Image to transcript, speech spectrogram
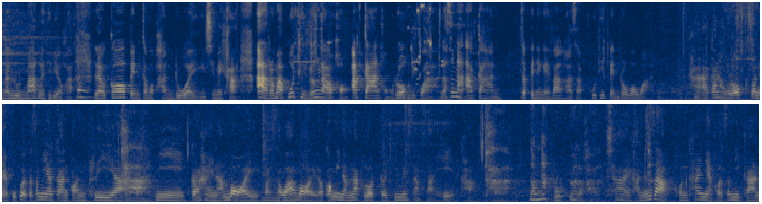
ตรงนั้นลุ้นมากเลยทีเดียวค่ะ แล้วก็เป็นกรรมพันธุ์ด้วยอย่างนี้ใช่ไหมคะอะเรามาพูดถึงเรื่องราวของอาการของโรคดีกว่า ลักษณะอาการจะเป็นยังไงบ้างคะสำหรับผู้ที่เป็นโรคเบาหวาน ค่ะอาการของโรคส่วนใหญ่ผู้ป่วยก็จะมีอาการอ่อนเพลีย ค่ะมีกระหายน้ำบ่อย ปัสสาวะบ่อย แล้วก็มีน้ำหนักลดโดยที่ไม่ทราบสาเหตุค่ะ ค่ะ น้ำหนักลดด้วยเหรอคะ ใช่ค่ะ เนื่องจากคนไข้เนี่ยเขาจะมีการ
